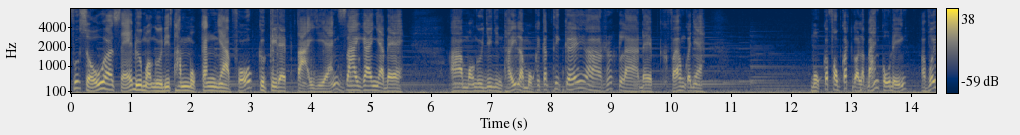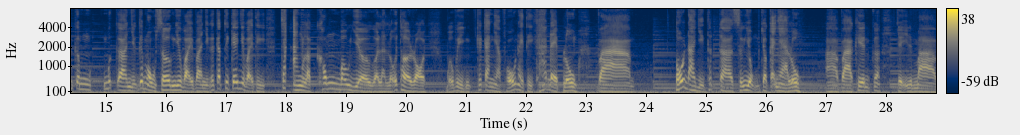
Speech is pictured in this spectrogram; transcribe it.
Phước Sửu ờ, sẽ đưa mọi người đi thăm một căn nhà phố cực kỳ đẹp tại dự án Giai Gai Nhà Bè. À, mọi người như nhìn thấy là một cái cách thiết kế à, rất là đẹp phải không cả nhà? Một cái phong cách gọi là bán cổ điển à, với cái mức à, những cái màu sơn như vậy và những cái cách thiết kế như vậy thì chắc ăn là không bao giờ gọi là lỗi thời rồi bởi vì cái căn nhà phố này thì khá đẹp luôn và tối đa diện tích à, sử dụng cho cả nhà luôn à, và khi anh ờ, chị mà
